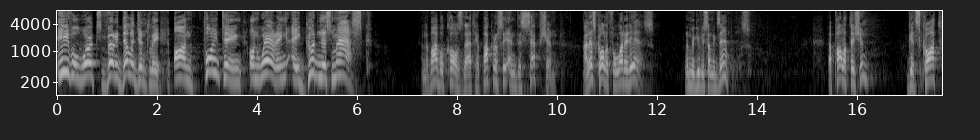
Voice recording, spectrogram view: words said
Evil works very diligently on pointing, on wearing a goodness mask. And the Bible calls that hypocrisy and deception. Now let's call it for what it is. Let me give you some examples. A politician gets caught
